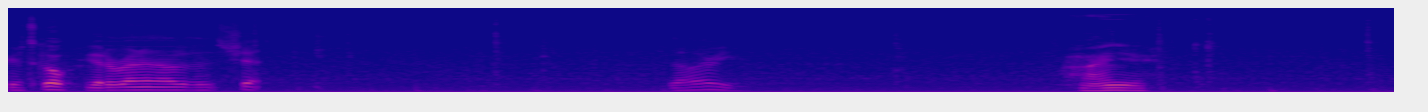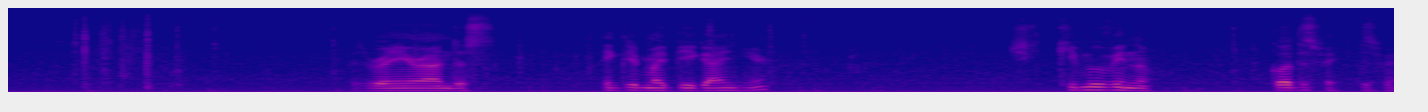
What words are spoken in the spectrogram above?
Here, let's go. You gotta run out of the shit. Where the hell are you? Behind you. Just running around us. I think there might be a guy in here. Just keep moving though. Go this way. This way.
